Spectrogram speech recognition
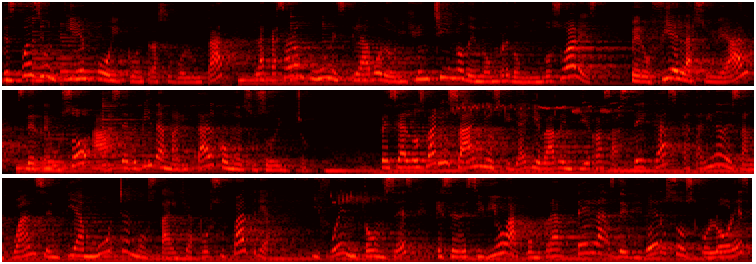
Después de un tiempo y contra su voluntad, la casaron con un esclavo de origen chino de nombre Domingo Suárez, pero fiel a su ideal, se rehusó a hacer vida marital con el susodicho. Pese a los varios años que ya llevaba en tierras aztecas, Catarina de San Juan sentía mucha nostalgia por su patria y fue entonces que se decidió a comprar telas de diversos colores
